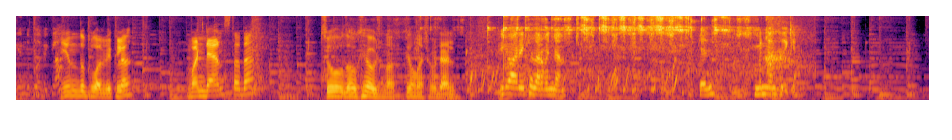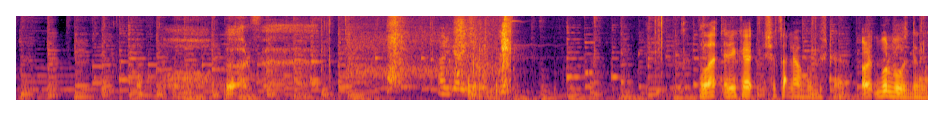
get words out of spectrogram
Indų ploviklio. indų ploviklio. Vandens tada. Siūlau daugiau, žinok, pilną šiaudelį. Jo, reikia dar vandens. Dėdi? Vandens reikia. Perfect. Aš gerai čia. Pala, reikia šitą lempą biškelį. O, burbulas dingo.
